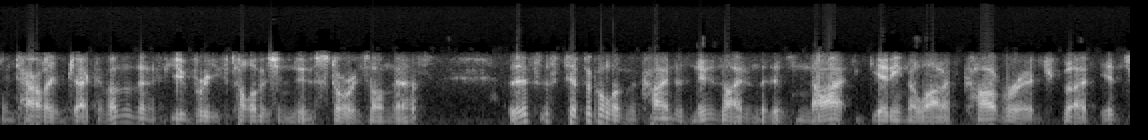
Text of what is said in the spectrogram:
entirely objective. Other than a few brief television news stories on this, this is typical of the kind of news item that is not getting a lot of coverage, but it's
